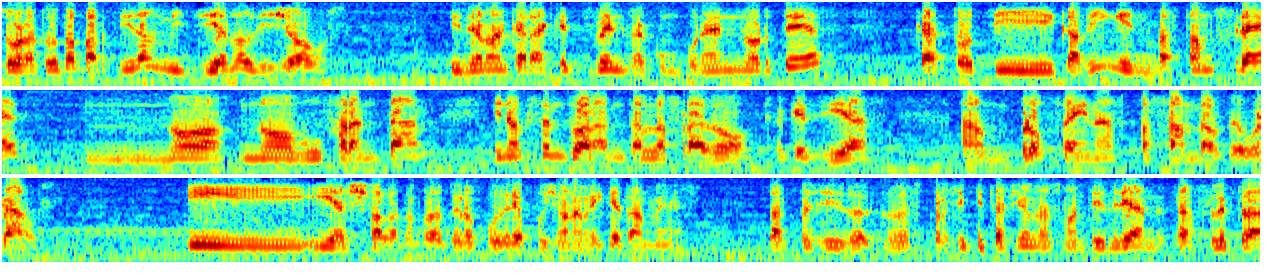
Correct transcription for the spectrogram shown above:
sobretot a partir del migdia del dijous. Tindrem encara aquests vents de component nord-est que tot i que vinguin bastant fred, no, no bufaran tant i no accentuaran tant la fredor, que aquests dies amb prou feines passant dels 10 graus. I, I això, la temperatura podria pujar una miqueta més. Les, les precipitacions es mantindrien entre feble,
